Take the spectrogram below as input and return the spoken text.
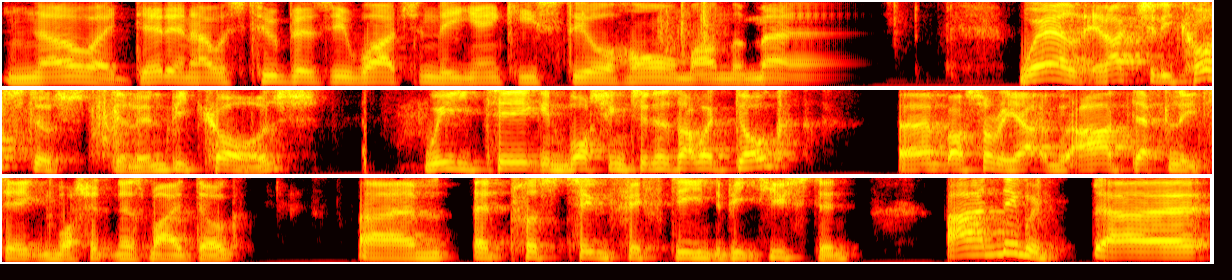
No, I didn't. I was too busy watching the Yankees steal home on the Met. Well, it actually cost us, Dylan, because we taken Washington as our dog. Um, oh, sorry, I, I definitely taken Washington as my dog um, at plus 215 to beat Houston. And they were, uh,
